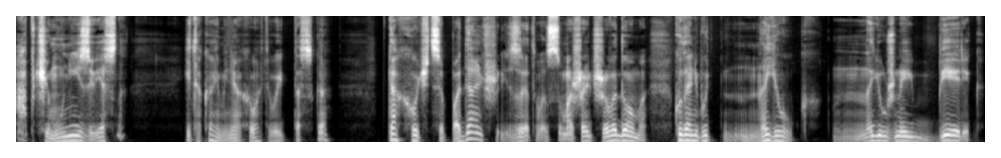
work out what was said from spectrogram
а почему неизвестно?» И такая меня охватывает тоска. Так хочется подальше из этого сумасшедшего дома, куда-нибудь на юг, на южный берег.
